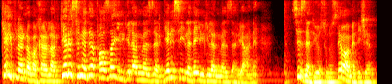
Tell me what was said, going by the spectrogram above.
keyiflerine bakarlar. Gerisine de fazla ilgilenmezler. Gerisiyle de ilgilenmezler yani. Siz ne diyorsunuz? Devam edeceğim.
